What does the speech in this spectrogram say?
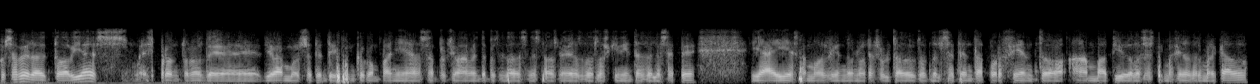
Pues a ver, todavía es, es pronto, ¿no? De, llevamos 75 compañías aproximadamente presentadas en Estados Unidos, de las 500 del SP, y ahí estamos viendo unos resultados donde el 70% han batido las estimaciones del mercado.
